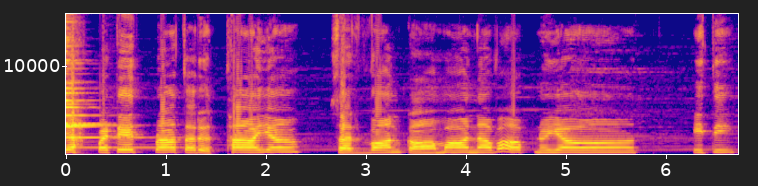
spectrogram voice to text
यः पठेत् प्रातरुत्थाय सर्वान् कामानवाप्नुयात् इति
